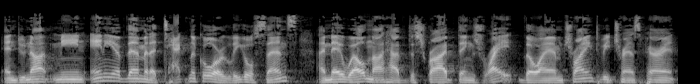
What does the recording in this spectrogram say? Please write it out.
and do not mean any of them in a technical or legal sense. I may well not have described things right, though I am trying to be transparent.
